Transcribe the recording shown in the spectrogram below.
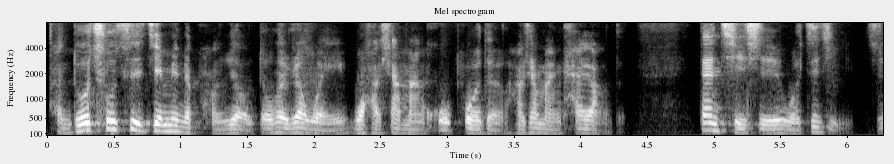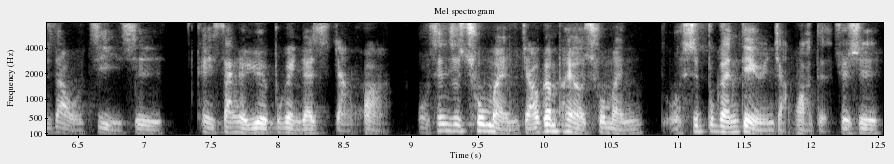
很多初次见面的朋友都会认为我好像蛮活泼的，好像蛮开朗的。但其实我自己知道，我自己是可以三个月不跟人家讲话。我甚至出门，只要跟朋友出门，我是不跟店员讲话的，就是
